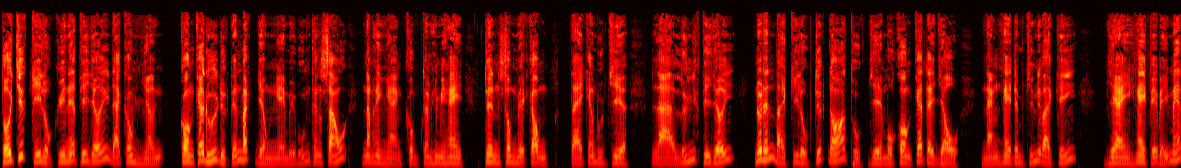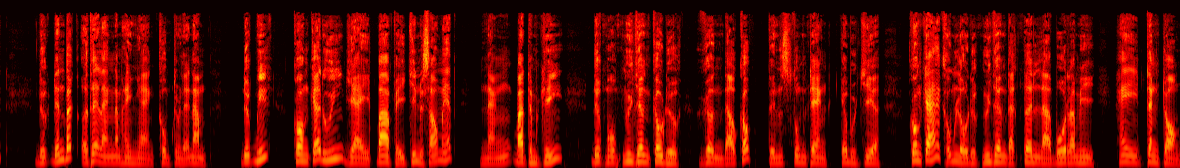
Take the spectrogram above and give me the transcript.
Tổ chức kỷ lục Guinness Thế giới đã công nhận con cá đuối được đánh bắt vào ngày 14 tháng 6 năm 2022 trên sông Mekong tại Campuchia là lớn nhất thế giới. Nó đánh bại kỷ lục trước đó thuộc về một con cá trai dầu nặng 293 kg, dài 2,7 mét, được đánh bắt ở Thái Lan năm 2005. Được biết, con cá đuối dài 3,96 mét, nặng 300 kg, được một ngư dân câu được gần đảo Cốc, tỉnh Stung Trang, Campuchia. Con cá khổng lồ được ngư dân đặt tên là Borami hay Trăng Tròn,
